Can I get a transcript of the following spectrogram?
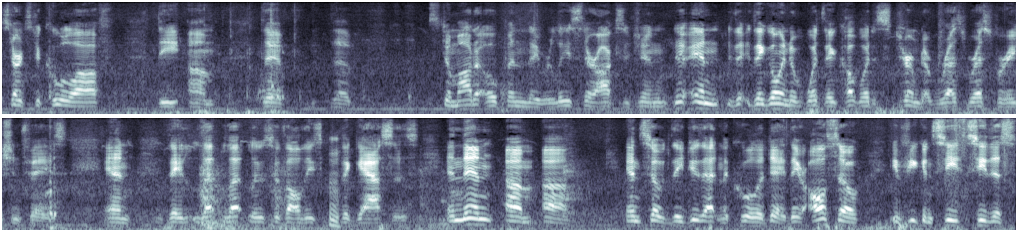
starts to cool off. The um, the the stomata open, they release their oxygen, and they they go into what they call what is termed a res- respiration phase, and they let let loose with all these the gases, and then um, uh, and so they do that in the cool of day. They're also, if you can see see this,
